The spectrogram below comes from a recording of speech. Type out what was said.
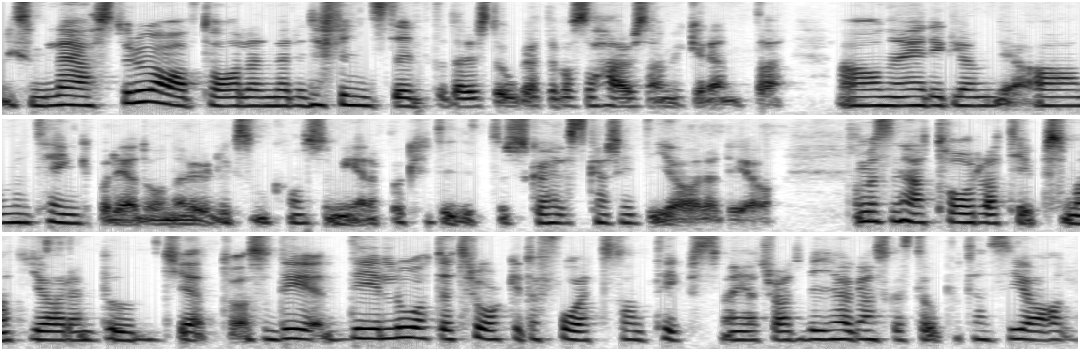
liksom, läste du avtalen med det finstilta där det stod att det var så här och så här mycket ränta? Ja, nej, det glömde jag. Ja, men tänk på det då när du liksom konsumerar på kredit. Du ska helst kanske inte göra det. Och, ja, men sådana här torra tips som att göra en budget. Alltså det, det låter tråkigt att få ett sådant tips, men jag tror att vi har ganska stor potential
